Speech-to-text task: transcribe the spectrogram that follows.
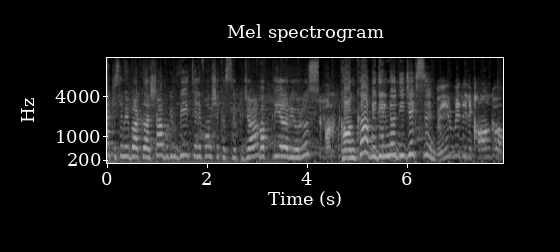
Herkese merhaba arkadaşlar. Bugün bir telefon şakası yapacağım. Hakkı'yı arıyoruz. Efendim? Kanka bedelini ödeyeceksin. Neyin bedeli kanka?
